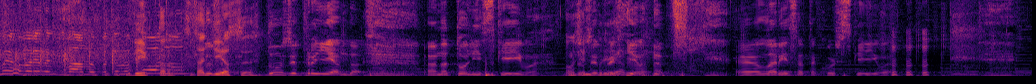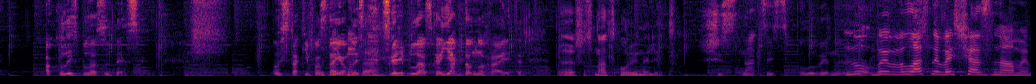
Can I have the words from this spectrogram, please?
Ми говорили з вами по телефону. Виктор с Одессы. Дуже приємно. Анатолій з Києва. Очень Дуже приємно. Е, Лариса також з Києва. А колись була з Одеси. Ось так і познайомились. Скажіть, будь ласка, як давно граєте? Э, 16 половиной лет. 16 з половиною Ну, років. ви власне весь час з нами.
